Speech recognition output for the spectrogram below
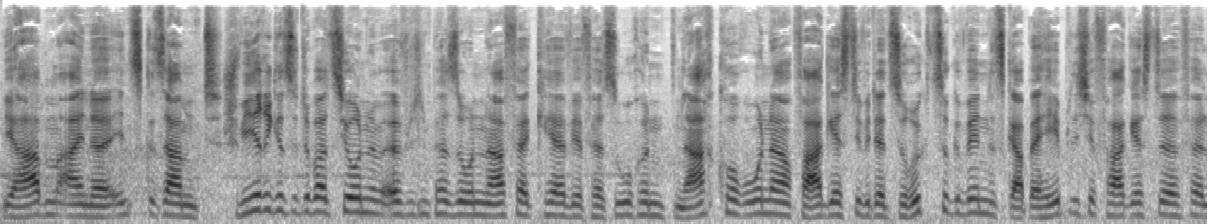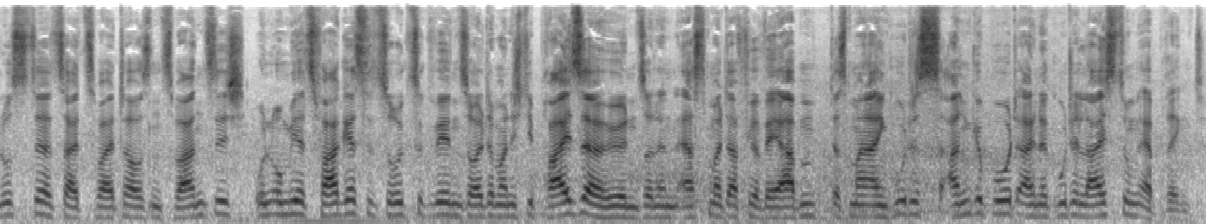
Wir haben eine insgesamt schwierige Situation im öffentlichen Personennahverkehr. Wir versuchen nach Corona Fahrgäste wieder zurückzugewinnen. Es gab erhebliche Fahrgäste Einnahmeverluste seit 2020. Und um jetzt Fahrgäste zurückzugewinnen, sollte man nicht die Preise erhöhen, sondern erstmal dafür werben, dass man ein gutes Angebot, eine gute Leistung erbringt.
